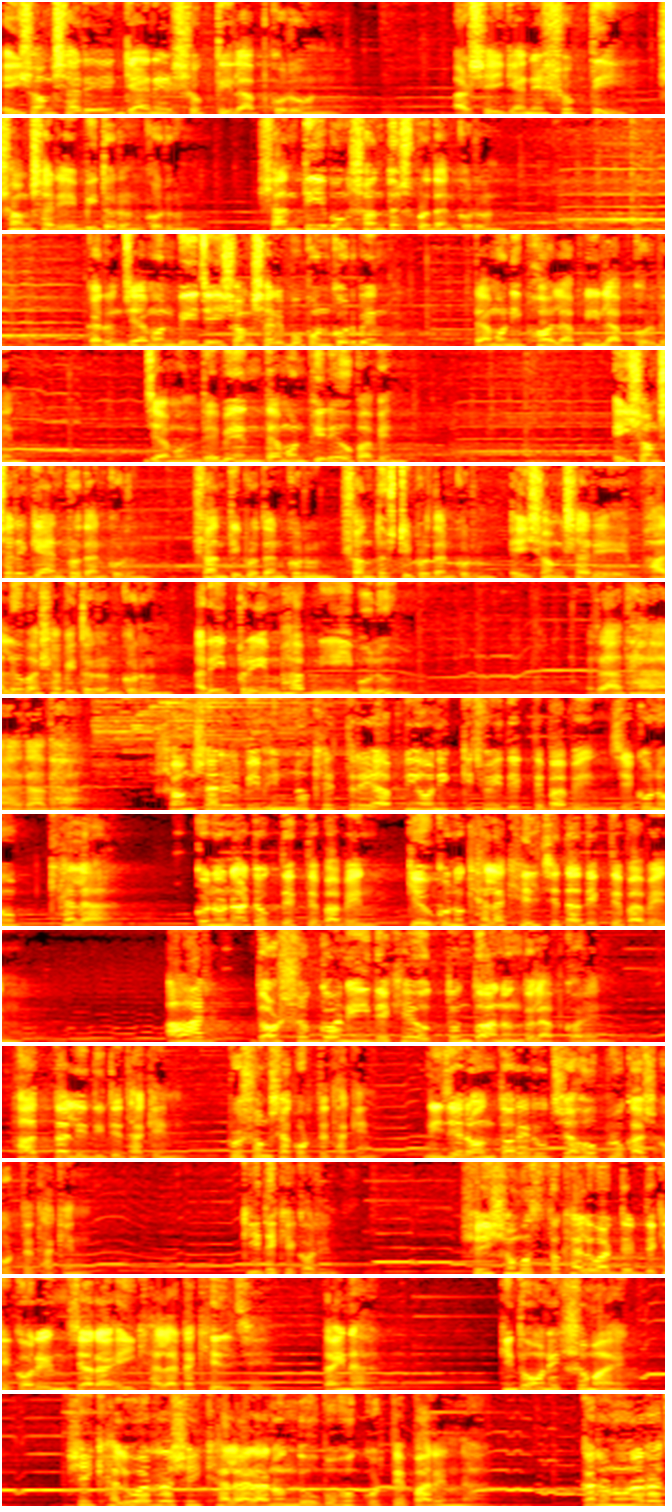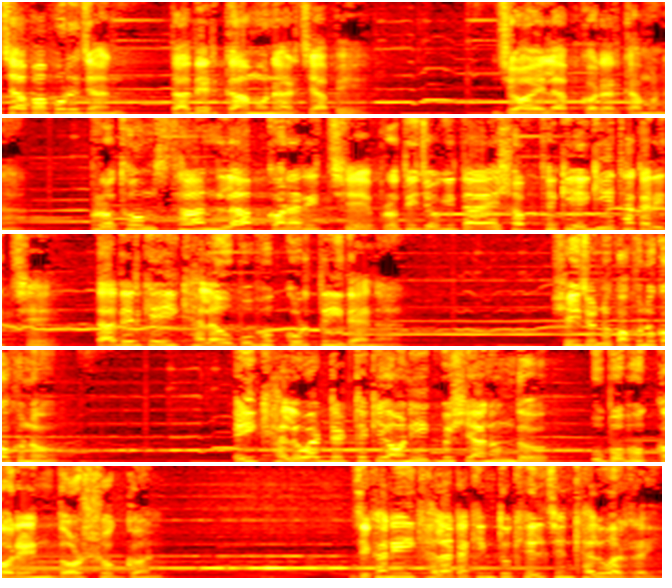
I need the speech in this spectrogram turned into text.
এই সংসারে জ্ঞানের শক্তি লাভ করুন। আর সেই জ্ঞানের শক্তি সংসারে বিতরণ করুন, শান্তি এবং সন্তোষ প্রদান করুন। কারণ যেমন বীজ এই সংসারে বোপন করবেন, তেমনই ফল আপনি লাভ করবেন। যেমন দেবেন, তেমন ফিরেও পাবেন। এই সংসারে জ্ঞান প্রদান করুন, শান্তি প্রদান করুন, সন্তুষ্টি প্রদান করুন, এই সংসারে ভালোবাসা বিতরণ করুন, আর এই প্রেম ভাব নিয়েই বলুন, রাধা রাধা। সংসারের বিভিন্ন ক্ষেত্রে আপনি অনেক কিছুই দেখতে পাবেন, যে কোনো খেলা, কোনো নাটক দেখতে পাবেন, কেউ কোনো খেলা খেলছে তা দেখতে পাবেন। আর দর্শকগণ এই দেখে অত্যন্ত আনন্দ লাভ করেন। হাততালি দিতে থাকেন, প্রশংসা করতে থাকেন, নিজের অন্তরের উৎসাহ প্রকাশ করতে থাকেন। কি দেখে করেন? সেই সমস্ত খেলোয়াড়দের দেখে করেন যারা এই খেলাটা খেলছে, তাই না? কিন্তু অনেক সময় সেই খেলোয়াড়রা সেই খেলার আনন্দ উপভোগ করতে পারেন না। কারণ ওনারা চাপা পড়ে যান তাদের কামনার চাপে। জয় লাভ করার কামনা। প্রথম স্থান লাভ করার ইচ্ছে, প্রতিযোগিতায় সব থেকে এগিয়ে থাকার ইচ্ছে, তাদেরকে এই খেলা উপভোগ করতেই দেয় না। সেই জন্য কখনো কখনো এই খেলোয়াড়দের থেকে অনেক বেশি আনন্দ উপভোগ করেন দর্শকগণ। যেখানে এই খেলাটা কিন্তু খেলছেন খেলোয়াড়রাই।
